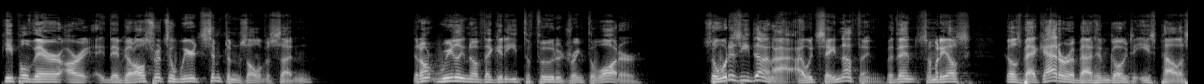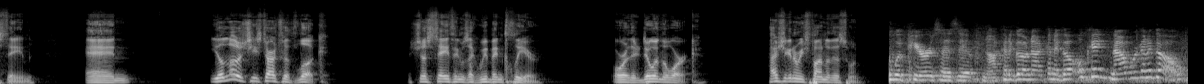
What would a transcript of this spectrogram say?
People there are, they've got all sorts of weird symptoms all of a sudden. They don't really know if they could eat the food or drink the water. So what has he done? I, I would say nothing. But then somebody else goes back at her about him going to East Palestine. And you'll notice she starts with, look. Just say things like, we've been clear. Or they're doing the work. How's she going to respond to this one? It appears as if not going to go, not going to go. Okay, now we're going to go.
